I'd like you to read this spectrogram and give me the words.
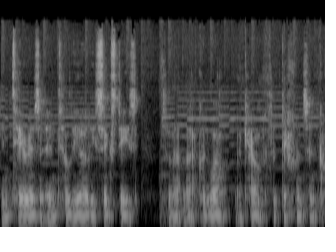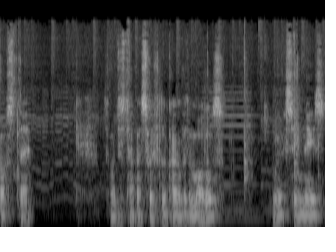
interiors until the early 60s, so that that could well account for the difference in cost there. So we'll just have a swift look over the models. We've seen these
